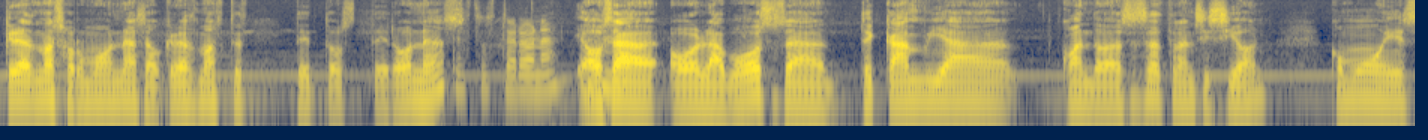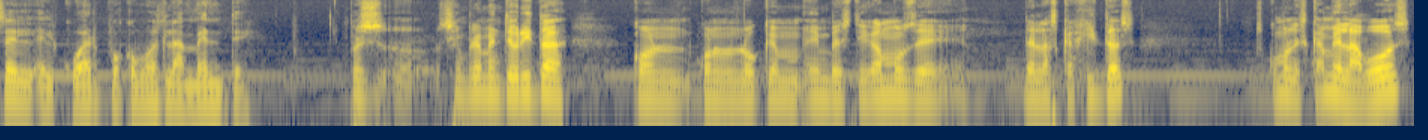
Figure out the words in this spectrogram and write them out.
creas más hormonas o creas más te- testosteronas. Testosterona. O sea, o la voz, o sea, te cambia cuando haces esa transición. ¿Cómo es el, el cuerpo? ¿Cómo es la mente? Pues uh, simplemente ahorita, con, con lo que investigamos de, de las cajitas, pues cómo les cambia la voz.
